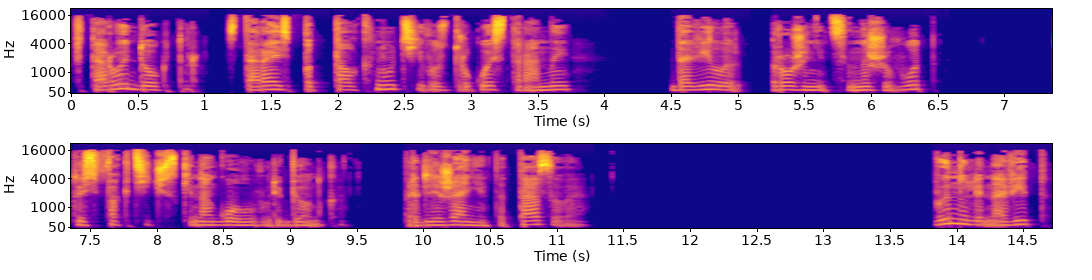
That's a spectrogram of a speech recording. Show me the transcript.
Второй доктор, стараясь подтолкнуть его с другой стороны, давил роженицы на живот, то есть фактически на голову ребенка. Предлежание это тазовое. Вынули на вид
